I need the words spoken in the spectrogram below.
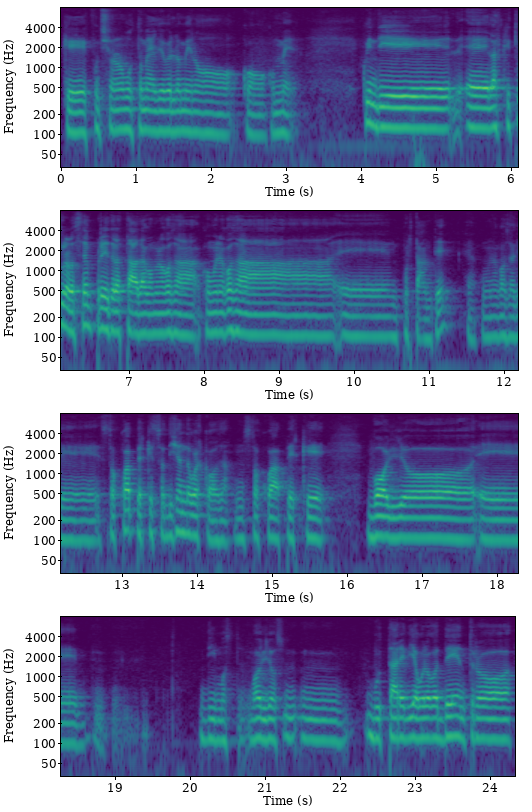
che funzionano molto meglio perlomeno con, con me. Quindi eh, la scrittura l'ho sempre trattata come una cosa, come una cosa eh, importante, eh, come una cosa che sto qua perché sto dicendo qualcosa, non sto qua perché voglio, eh, dimost- voglio mh, mm, buttare via quello che ho dentro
